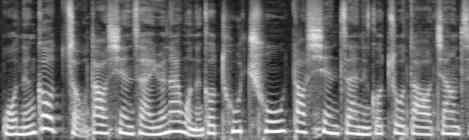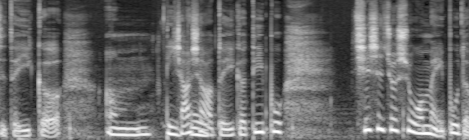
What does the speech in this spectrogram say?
我能够走到现在，原来我能够突出到现在，能够做到这样子的一个嗯小小的一个地步，其实就是我每一步的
